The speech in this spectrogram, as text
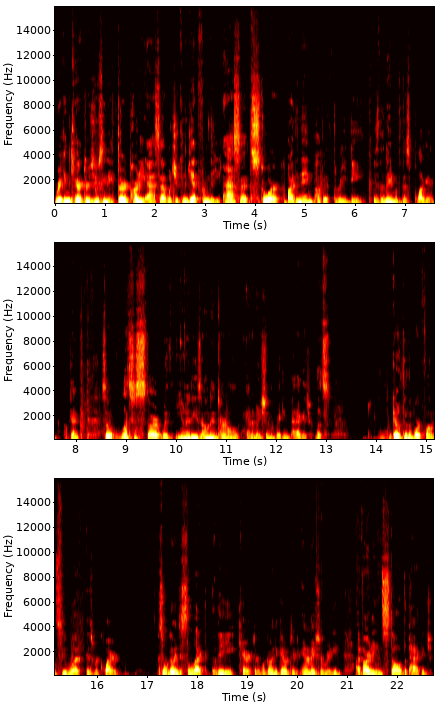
rigging characters using a third-party asset which you can get from the asset store by the name Puppet 3D is the name of this plugin, okay? So let's just start with Unity's own internal animation rigging package. Let's go through the workflow and see what is required. So we're going to select the character. We're going to go to animation rigging. I've already installed the package.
